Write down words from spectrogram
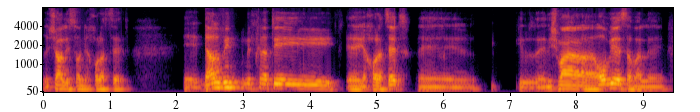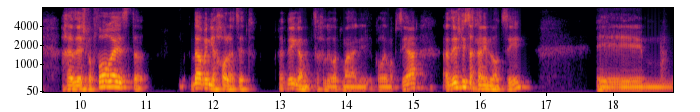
רישרליסון יכול לצאת, אה, דרווין מבחינתי אה, יכול לצאת. אה, כאילו זה נשמע obvious, אבל אה, אחרי זה יש לו פורסט, דרווין יכול לצאת. מבחינתי גם צריך לראות מה קורה עם הפציעה. אז יש לי שחקנים להוציא. אמ,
